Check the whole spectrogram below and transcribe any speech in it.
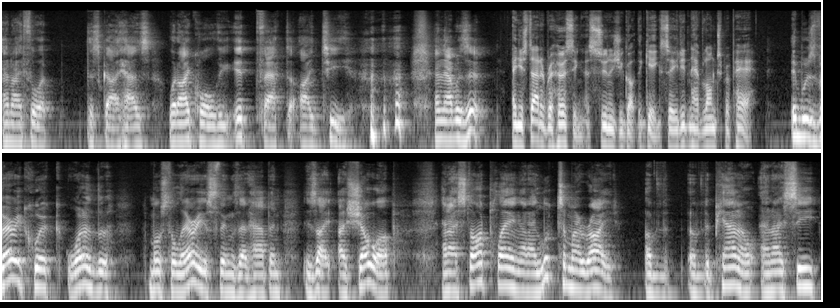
and I thought this guy has what I call the it factor IT. and that was it. And you started rehearsing as soon as you got the gig, so you didn't have long to prepare. It was very quick. One of the most hilarious things that happened is I, I show up and I start playing and I look to my right of the, of the piano and I see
